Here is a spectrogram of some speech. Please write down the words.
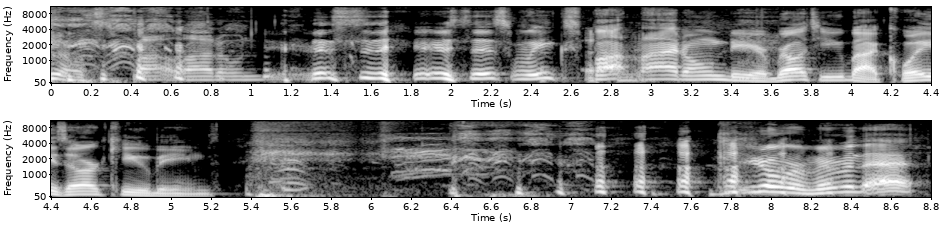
you know, spotlight on deer. This is this week's Spotlight on Deer, brought to you by Quasar Q Beams. You don't remember that?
